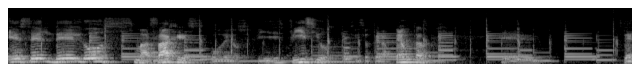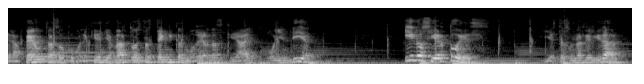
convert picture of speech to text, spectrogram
es el de los masajes o de los fisios, los fisioterapeutas terapeutas o como le quieren llamar, todas estas técnicas modernas que hay hoy en día. Y lo cierto es, y esta es una realidad,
